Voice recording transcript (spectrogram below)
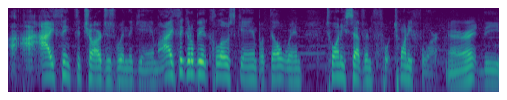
I, I think the Chargers win the game. I think it'll be a close game, but they'll win 27-24. All right, the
